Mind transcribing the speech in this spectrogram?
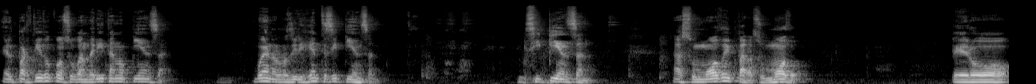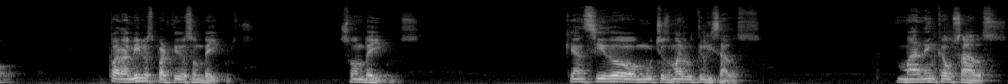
El partido con su banderita no piensa. Bueno, los dirigentes sí piensan. sí piensan a su modo y para su modo. Pero para mí los partidos son vehículos. Son vehículos. Que han sido muchos mal utilizados. Mal encausados.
